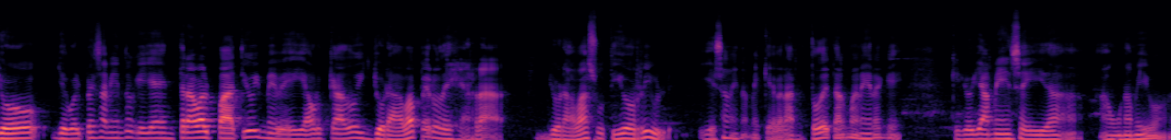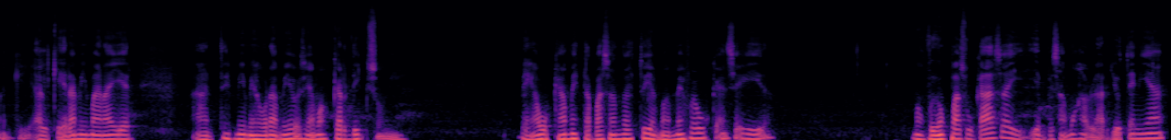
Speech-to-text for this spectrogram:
Yo llegó el pensamiento que ella entraba al patio y me veía ahorcado y lloraba, pero desgarrada. Lloraba a su tío horrible. Y esa vaina me quebrantó de tal manera que, que yo llamé enseguida a, a un amigo, al que- era mi manager, antes mi mejor amigo, se llama Oscar Dixon, y ven a buscarme, está pasando esto, y el man me fue a buscar enseguida. Nos fuimos para su casa y, empezamos a hablar. Yo tenía,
